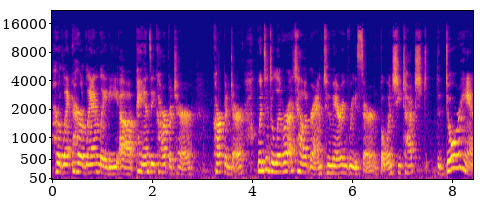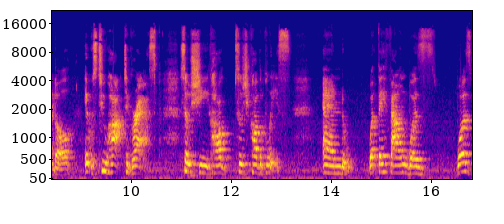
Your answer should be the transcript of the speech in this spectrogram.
her la- her landlady, uh, Pansy Carpenter, Carpenter, went to deliver a telegram to Mary Reeser, but when she touched the door handle, it was too hot to grasp. So she called. So she called the police, and what they found was was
